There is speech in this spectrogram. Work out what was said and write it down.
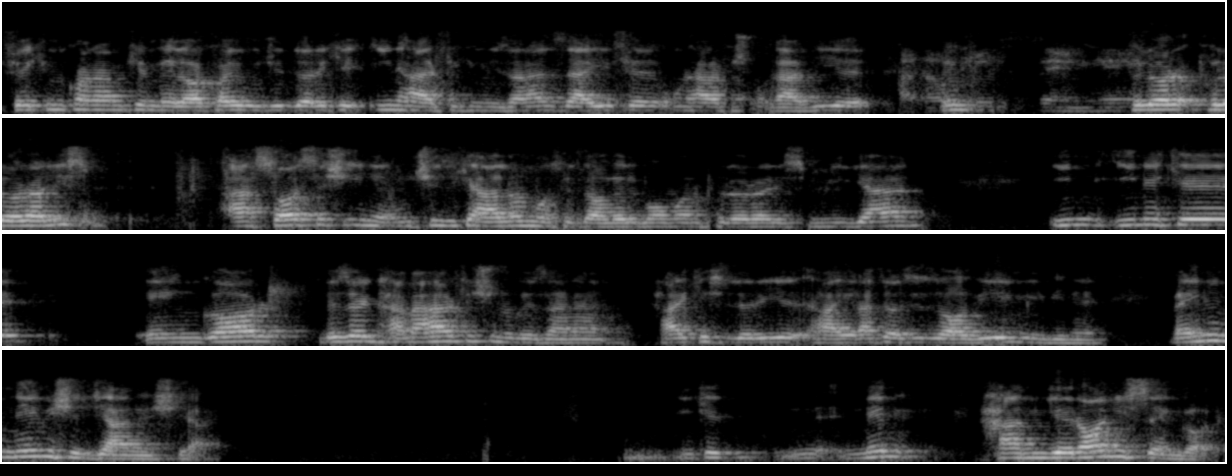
فکر می‌کنم که ملاک وجود داره که این حرفی که می‌زنن ضعیفه اون حرفشون قویه. پلورالیسم اساسش اینه اون چیزی که الان متداول به عنوان پلورالیسم میگن این اینه که انگار بذارید همه حرفشون رو بزنن. هر کسی داره یه حقیقت از زاویه می‌بینه و اینو نمیشه جمعش کرد. اینکه نمی... همگرا نیست انگار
